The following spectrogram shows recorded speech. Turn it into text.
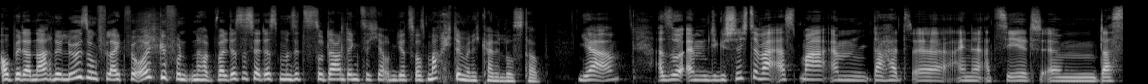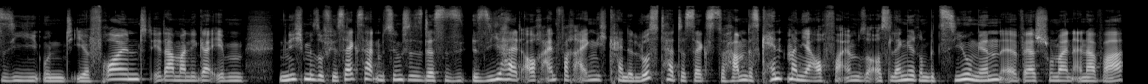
ob ihr danach eine Lösung vielleicht für euch gefunden habt. Weil das ist ja das, man sitzt so da und denkt sich, ja, und jetzt, was mache ich denn, wenn ich keine Lust habe? Ja, also ähm, die Geschichte war erstmal, ähm, da hat äh, eine erzählt, ähm, dass sie und ihr Freund, ihr damaliger, eben nicht mehr so viel Sex hatten, beziehungsweise dass sie halt auch einfach eigentlich keine Lust hatte, Sex zu haben. Das kennt man ja auch vor allem so aus längeren Beziehungen, äh, wer schon mal in einer war,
